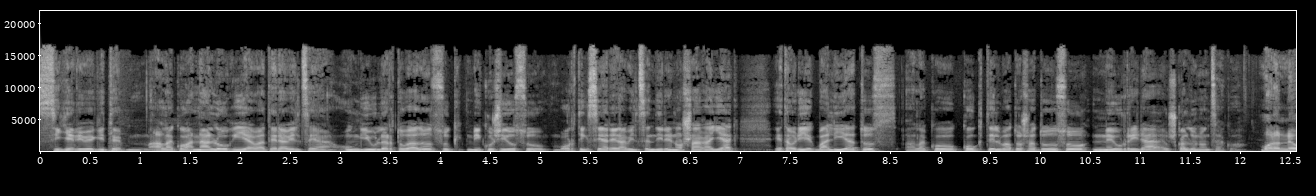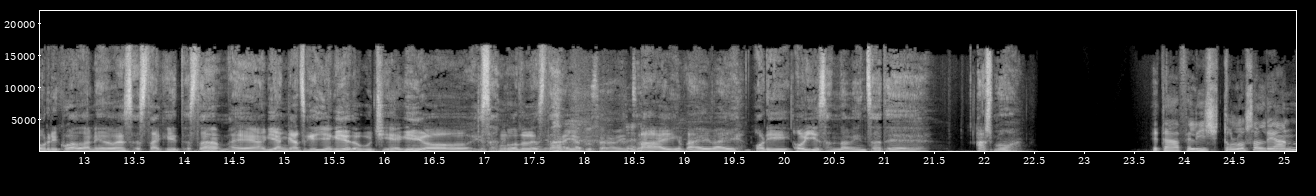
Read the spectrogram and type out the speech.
Zilegi bekite alako analogia bat erabiltzea. Ongi ulertu badu, zuk ikusi duzu hortik zehar erabiltzen diren osagaiak, eta horiek baliatuz, alako koktel bat osatu duzu, neurrira Euskaldun ontzako. Bueno, neurrikoa da edo ez, ez dakit, ez da? E, agian gatz gehiagi edo gutxiegi, o izango du, ez da? Saiatu zara Bai, bai, bai, hori, hori izan da behintzate asmoa. Eta Felix Tolosaldean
